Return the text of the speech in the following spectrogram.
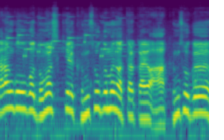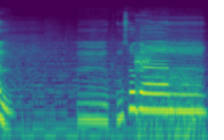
사랑국어 노멀 스킬 금소금은 어떨까요? 아 금소금 음 금소금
